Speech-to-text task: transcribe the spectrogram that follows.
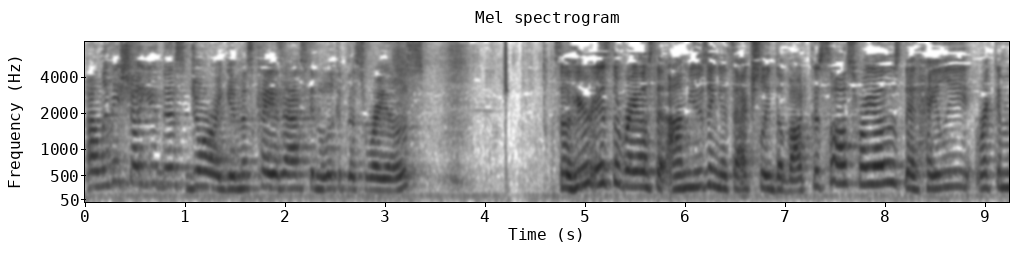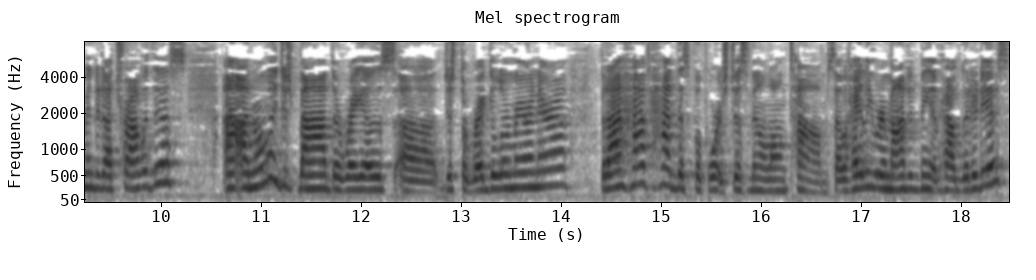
Uh, let me show you this jar again. Miss Kay is asking to look at this Rao's. So here is the Rao's that I'm using. It's actually the vodka sauce Rao's that Haley recommended I try with this. I normally just buy the Rao's, uh, just the regular marinara, but I have had this before. It's just been a long time. So Haley reminded me of how good it is.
